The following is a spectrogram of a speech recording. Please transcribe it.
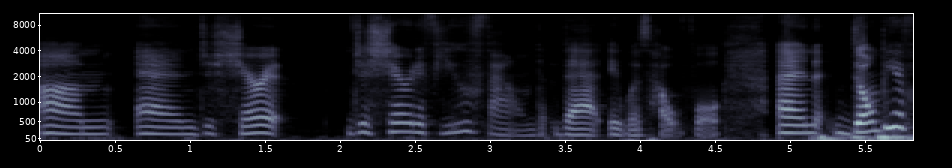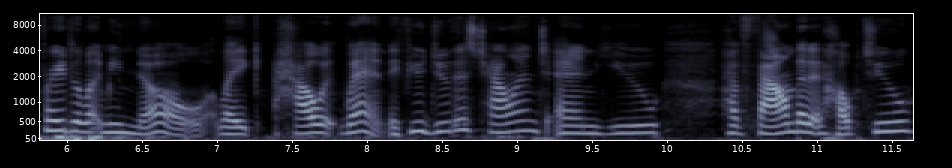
Um, and just share it just share it if you found that it was helpful. And don't be afraid to let me know like how it went. If you do this challenge and you have found that it helped you,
